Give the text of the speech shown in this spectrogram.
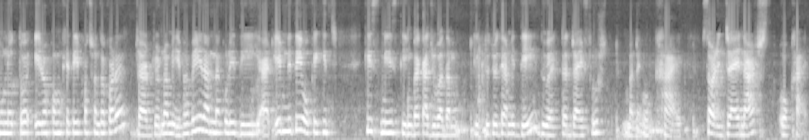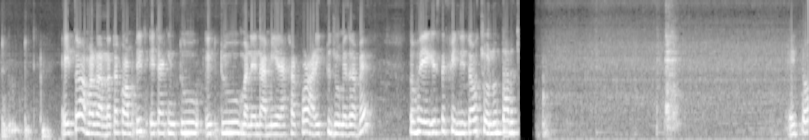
মূলত এরকম খেতেই পছন্দ করে, যার জন্য আমি এভাবেই রান্না করে দিই। আর এমনিতেই ওকে কিচ কিশমিশ কিংবা কাজু বাদাম একটু যদি আমি দিই, দু একটা ড্রাই ফ্রুটস মানে ও খায়। সরি, ড্রাই নাটস ও খায়। এই তো আমার রান্নাটা কমপ্লিট। এটা কিন্তু একটু মানে নামিয়ে রাখার পর আর একটু জমে যাবে। তো হয়ে গেছে ফিরনিটাও। চলুন তাহলে। এই তো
